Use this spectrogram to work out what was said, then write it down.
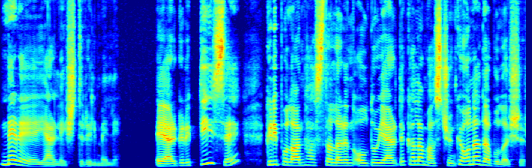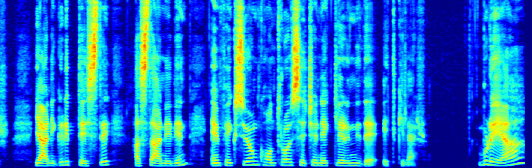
nereye yerleştirilmeli? Eğer grip değilse, grip olan hastaların olduğu yerde kalamaz çünkü ona da bulaşır. Yani grip testi hastanenin enfeksiyon kontrol seçeneklerini de etkiler. Buraya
